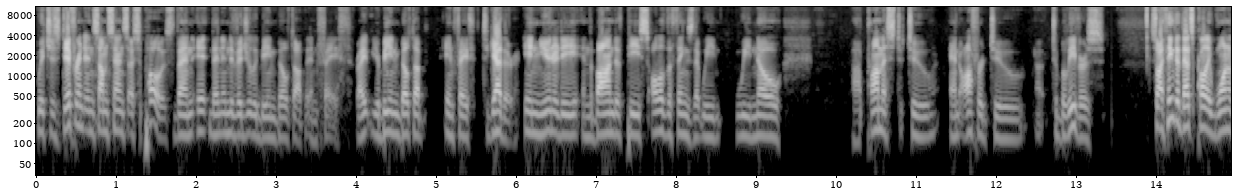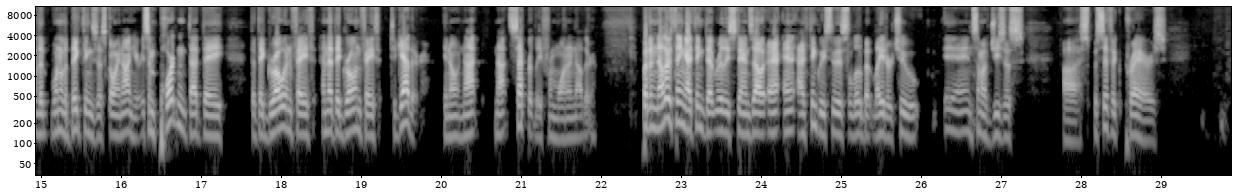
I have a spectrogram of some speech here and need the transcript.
which is different in some sense i suppose than it, than individually being built up in faith right? You're being built up in faith together in unity in the bond of peace all of the things that we we know uh, promised to and offered to uh, to believers so I think that that's probably one of the one of the big things that's going on here. It's important that they that they grow in faith and that they grow in faith together. You know, not not separately from one another. But another thing I think that really stands out, and, I think we see this a little bit later too in some of Jesus' uh, specific prayers.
